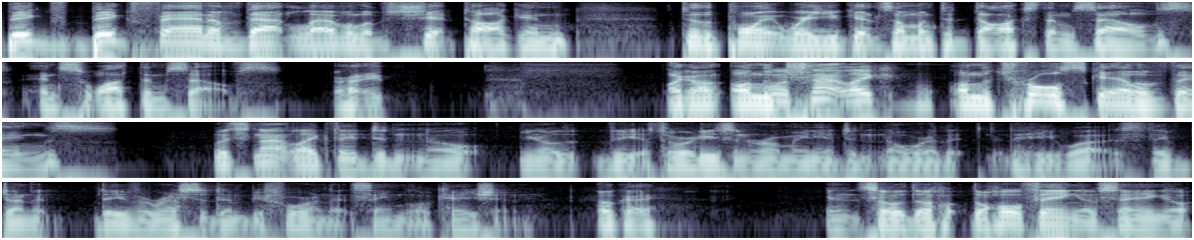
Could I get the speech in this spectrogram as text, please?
Big big fan of that level of shit talking to the point where you get someone to dox themselves and swat themselves, right? Like on, on the Well, it's tr- not like on the troll scale of things. it's not like they didn't know. You know, the authorities in Romania didn't know where the, that he was. They've done it. They've arrested him before in that same location. Okay. And so the the whole thing of saying oh,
